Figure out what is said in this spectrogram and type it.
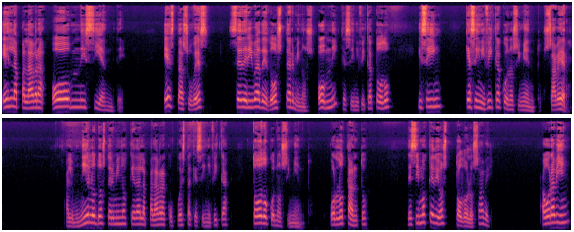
Es la palabra omnisciente. Esta, a su vez, se deriva de dos términos, omni, que significa todo, y sin, que significa conocimiento, saber. Al unir los dos términos queda la palabra compuesta que significa todo conocimiento. Por lo tanto, decimos que Dios todo lo sabe. Ahora bien,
